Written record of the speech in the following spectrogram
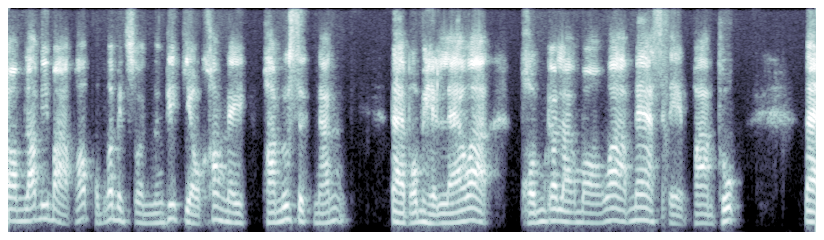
ยอมรับวิบาก เพราะผมก็เป็นส่วนหนึ่งที่เกี่ยวข้องในความรู้สึกนั้น แต่ผมเห็นแล้วว่า ผมกำลังมองว่าแม่เสพความทุกข์แต่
